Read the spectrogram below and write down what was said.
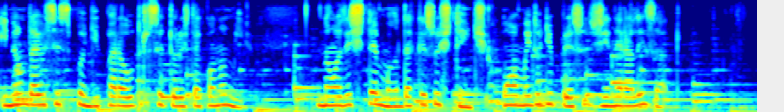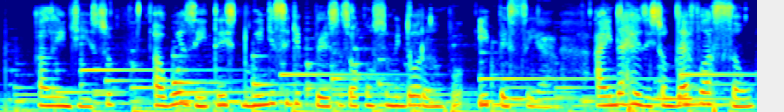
e não deve se expandir para outros setores da economia. Não existe demanda que sustente um aumento de preços generalizado. Além disso, alguns itens do Índice de Preços ao Consumidor Amplo, IPCA, ainda resistem deflação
